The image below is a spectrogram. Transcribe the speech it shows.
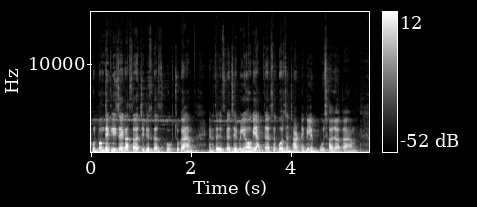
फुल फॉर्म देख लीजिएगा, सारा चीज़ डिस्कस हो चुका है। आंसर इसका झिलमिली हो गया तो ऐसे क्वेश्चन छाटने के लिए पूछा जाता है।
